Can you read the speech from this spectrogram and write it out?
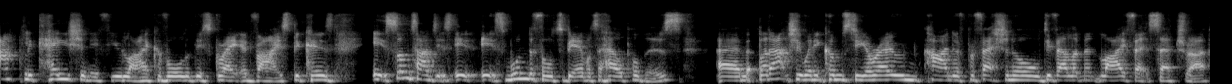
application, if you like, of all of this great advice, because it's sometimes it's it, it's wonderful to be able to help others, um, but actually, when it comes to your own kind of professional development, life, etc.,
